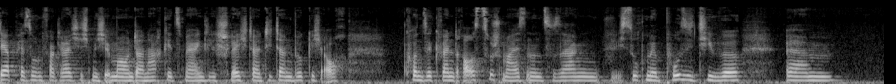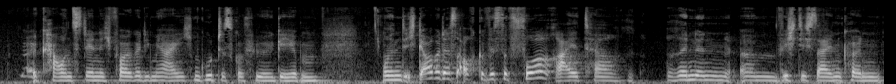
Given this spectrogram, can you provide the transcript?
der Person vergleiche ich mich immer und danach geht es mir eigentlich schlechter, die dann wirklich auch konsequent rauszuschmeißen und zu sagen, ich suche mir positive ähm, Accounts, denen ich folge, die mir eigentlich ein gutes Gefühl geben. Und ich glaube, dass auch gewisse Vorreiterinnen ähm, wichtig sein können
